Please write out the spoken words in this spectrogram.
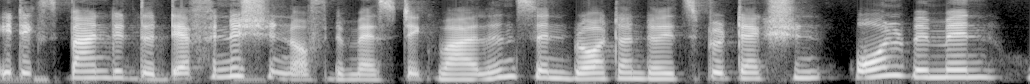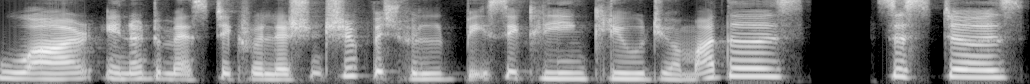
It expanded the definition of domestic violence and brought under its protection all women who are in a domestic relationship, which will basically include your mothers, sisters,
